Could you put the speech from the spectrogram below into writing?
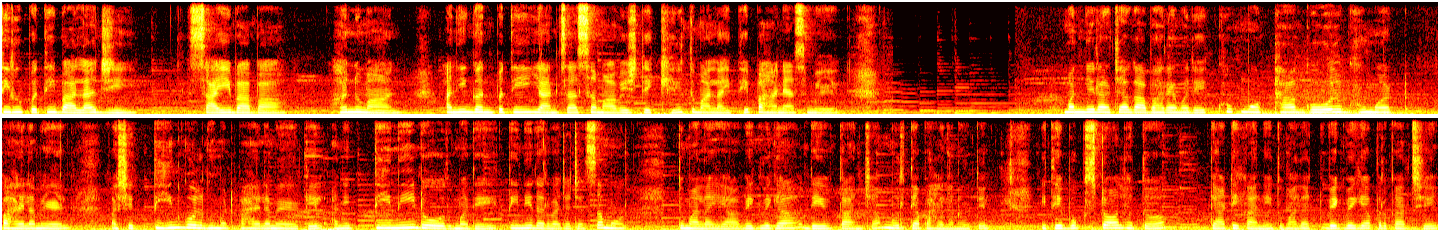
तिरुपती बालाजी साईबाबा हनुमान आणि गणपती यांचा समावेश देखील तुम्हाला इथे पाहण्यास मिळेल. मंदिराच्या गाभाऱ्यामध्ये खूप मोठा गोल घुमट पाहायला मिळेल. असे तीन गोल घुमट पाहायला मिळतील आणि तिन्ही डोअरमध्ये तिन्ही दरवाजाच्या समोर तुम्हाला या वेगवेगळ्या देवतांच्या मूर्त्या पाहायला मिळतील. इथे बुक स्टॉल होतं. त्या ठिकाणी तुम्हाला वेगवेगळ्या प्रकारचे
